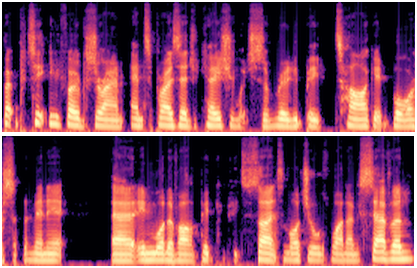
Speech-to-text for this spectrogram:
but particularly focused around enterprise education, which is a really big target for us at the minute. Uh, in one of our big computer science modules, 107,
